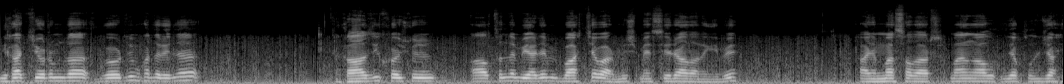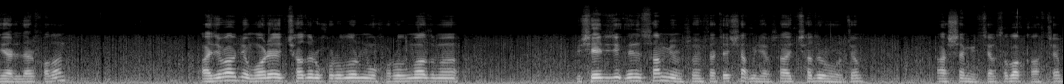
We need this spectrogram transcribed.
Birkaç yorumda gördüğüm kadarıyla Gazi Köşkü'nün altında bir yerde bir bahçe varmış. Mesire alanı gibi. Hani masalar, mangal yapılacak yerler falan. Acaba diyorum oraya çadır kurulur mu, kurulmaz mı? Bir şey diyeceklerini sanmıyorum. Sonuçta ateş yapmayacağım. Sadece çadır vuracağım. Akşam gideceğim. Sabah kalkacağım.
